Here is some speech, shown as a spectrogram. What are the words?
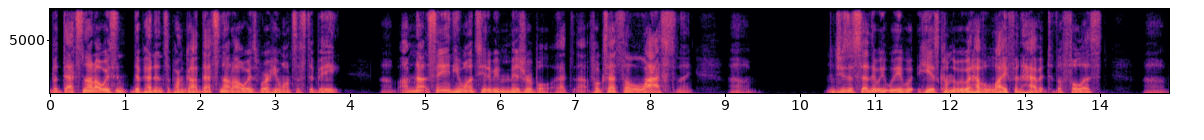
but that's not always in dependence upon God. That's not always where He wants us to be. Um, I'm not saying He wants you to be miserable. That's uh, folks. That's the last thing. Um, Jesus said that we, we He has come that we would have life and have it to the fullest. Um,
